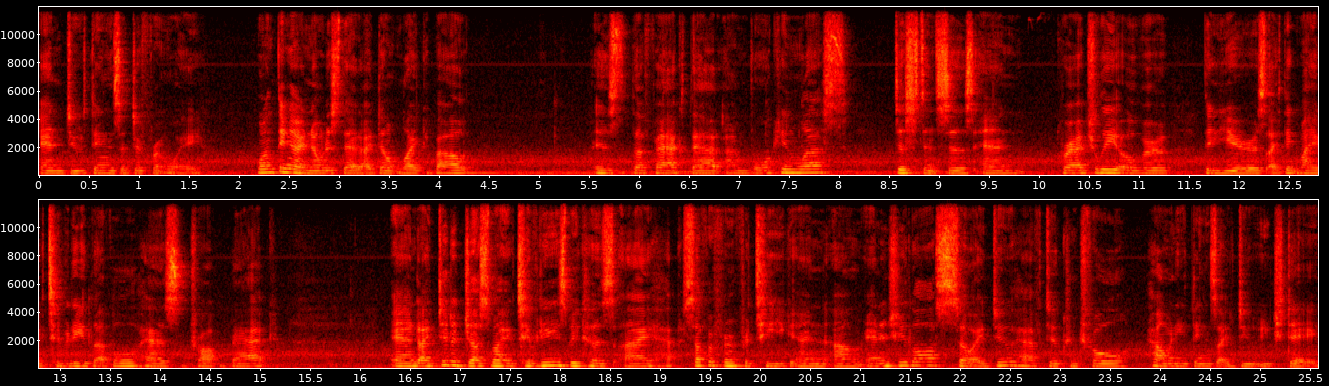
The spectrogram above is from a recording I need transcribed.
and do things a different way. One thing I noticed that I don't like about is the fact that I'm walking less distances and gradually over the years I think my activity level has dropped back and I did adjust my activities because I suffer from fatigue and um, energy loss, so I do have to control how many things I do each day.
